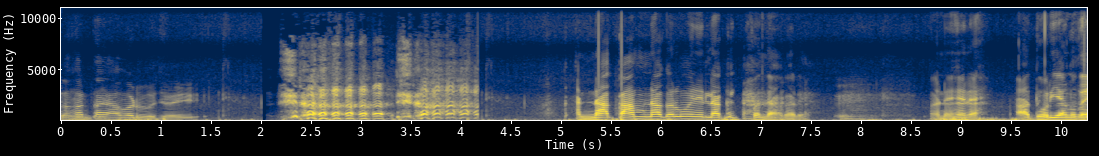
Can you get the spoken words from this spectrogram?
લહરતા આવડવું જોઈએ. ના કામ ના કરવું હોય ને એટલે કંઈક ફંદા કરે. અને હે ને આ ધોરિયાનું તો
